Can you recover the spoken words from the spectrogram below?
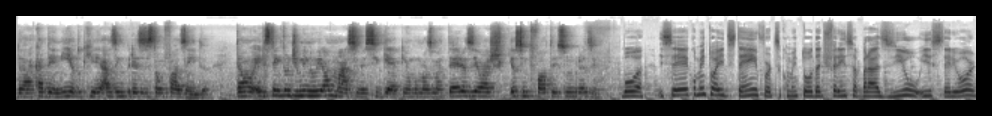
da academia, do que as empresas estão fazendo. Então, eles tentam diminuir ao máximo esse gap em algumas matérias e eu acho eu sinto falta disso no Brasil. Boa. E você comentou aí de Stanford, você comentou da diferença Brasil e exterior,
